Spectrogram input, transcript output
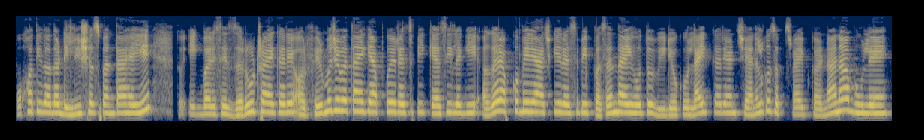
बहुत ही ज़्यादा डिलीशियस बनता है ये तो एक बार इसे ज़रूर ट्राई करें और फिर मुझे बताएँ कि आपको ये रेसिपी कैसी लगी। अगर आपको मेरी आज की रेसिपी पसंद आई हो तो वीडियो को लाइक करें एंड चैनल को सब्सक्राइब करना ना भूलें।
